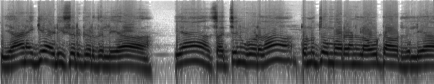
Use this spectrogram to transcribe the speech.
யானைக்கே அடி இருக்கிறது இல்லையா? ஏன்? சச்சின் கூட தான் தொண்ணூத்தொம்பது ரன்ல அவுட் ஆகுறது இல்லையா?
